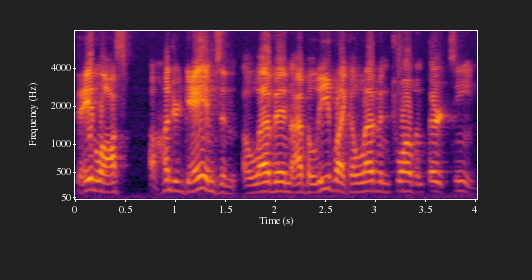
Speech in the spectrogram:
they lost 100 games in 11 i believe like 11 12 and 13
